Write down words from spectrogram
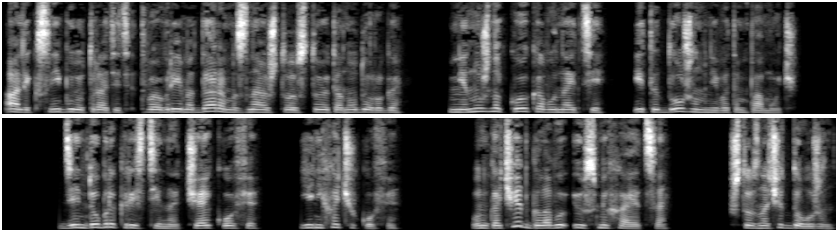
Алекс, не буду тратить твое время даром, знаю, что стоит оно дорого. Мне нужно кое-кого найти, и ты должен мне в этом помочь». «День добрый, Кристина. Чай, кофе. Я не хочу кофе». Он качает головой и усмехается. «Что значит должен?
